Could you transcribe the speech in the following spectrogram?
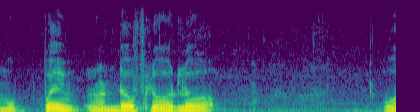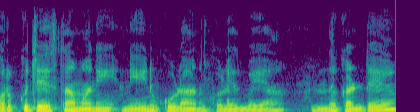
ముప్పై రెండో ఫ్లోర్లో వర్క్ చేస్తామని నేను కూడా అనుకోలేదు భయ్య. ఎందుకంటే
